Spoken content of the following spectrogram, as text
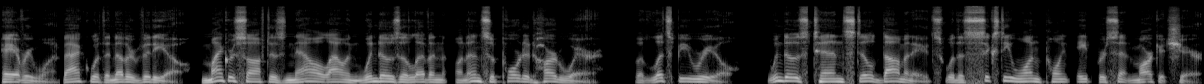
Hey everyone, back with another video. Microsoft is now allowing Windows 11 on unsupported hardware. But let's be real, Windows 10 still dominates with a 61.8% market share.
